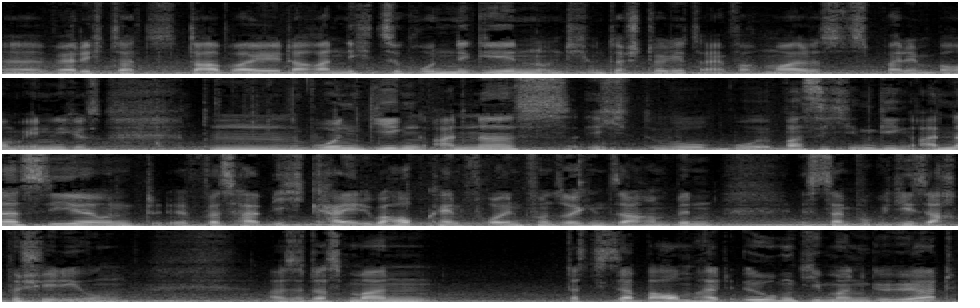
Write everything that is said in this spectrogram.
äh, werde ich das dabei daran nicht zugrunde gehen und ich unterstelle jetzt einfach mal, dass es bei dem Baum ähnlich ist. Hm, wohingegen anders, ich, wo, wo, was ich hingegen anders sehe und weshalb ich kein, überhaupt kein Freund von solchen Sachen bin, ist dann wirklich die Sachbeschädigung. Also dass man, dass dieser Baum halt irgendjemand gehört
